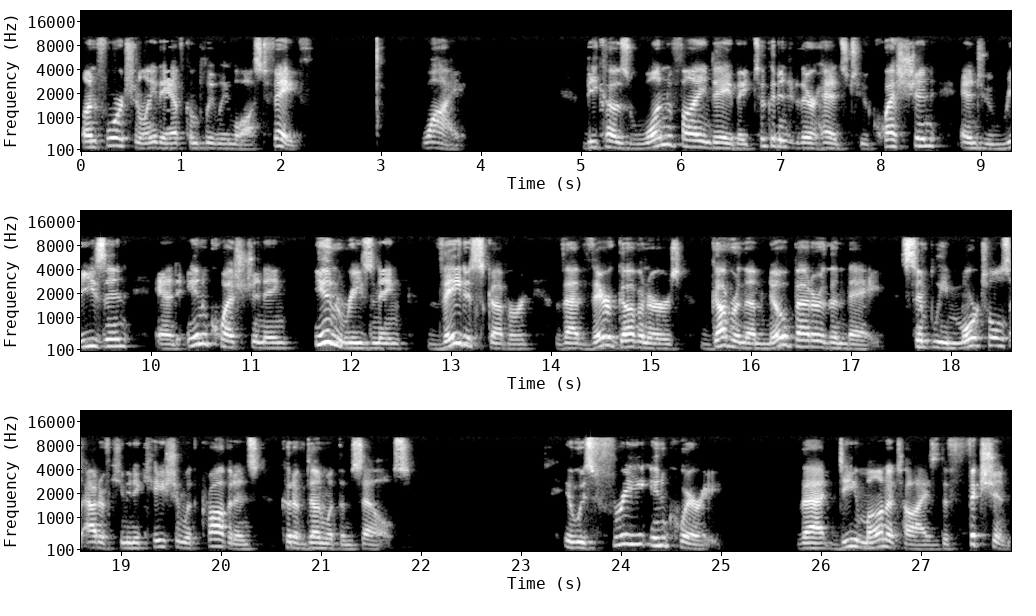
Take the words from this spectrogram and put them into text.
Unfortunately, they have completely lost faith. Why? Because one fine day they took it into their heads to question and to reason, and in questioning, in reasoning, they discovered that their governors govern them no better than they, simply mortals out of communication with Providence, could have done with themselves. It was free inquiry that demonetized the fiction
